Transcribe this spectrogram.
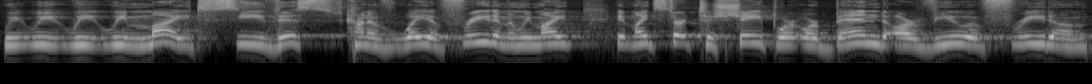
We, we, we, we might see this kind of way of freedom, and we might, it might start to shape or, or bend our view of freedom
